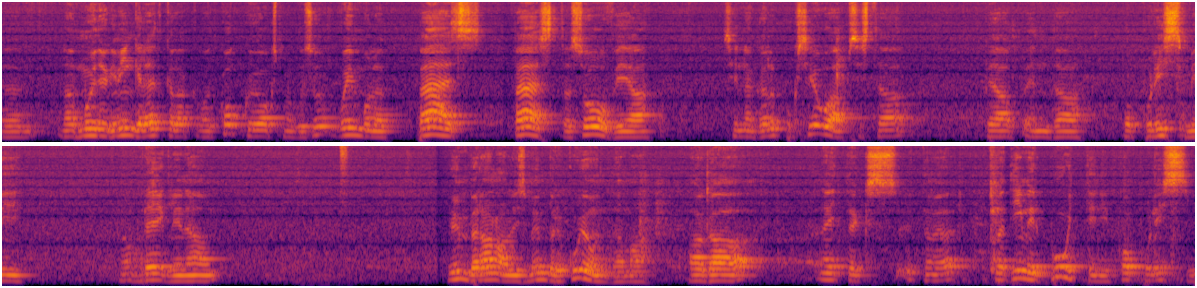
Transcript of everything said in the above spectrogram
nad muidugi mingil hetkel hakkavad kokku jooksma, kui võimule pääs, päästa soovija sinna ka lõpuks jõuab, siis ta peab enda populismi noh, reeglina ümber analüüsima, ümber kujundama. aga näiteks ütleme Vladimir Putini populism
